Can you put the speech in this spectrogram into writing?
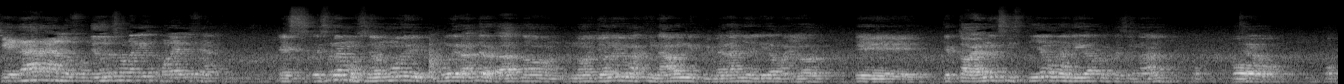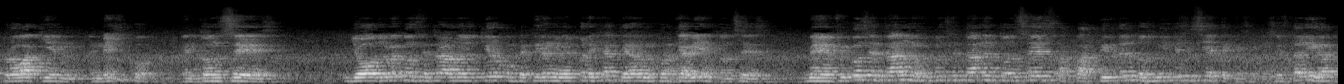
llegar a los fundidores a una liga como la LFA? Es, es una emoción muy, muy grande, ¿verdad? No, no, yo no me imaginaba en mi primer año de Liga Mayor eh, que todavía no existía una liga profesional o, o- Claro. o pro aquí en, en México. Entonces, yo, yo me concentraba, no, yo quiero competir a nivel colegial, que era lo mejor que había. Entonces, me fui concentrando, me fui concentrando. Entonces, a partir del 2017 que se inició esta liga,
